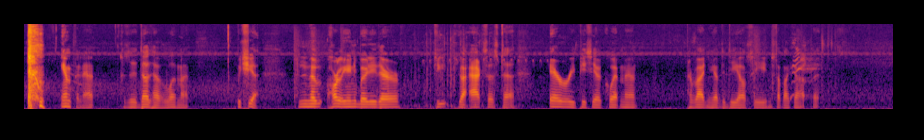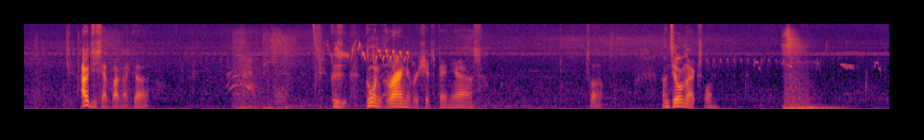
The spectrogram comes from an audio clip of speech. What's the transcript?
infinite because it does have a limit. But shit, no hardly anybody there. You, got access to every piece of equipment, providing you have the DLC and stuff like that. But I would just have fun like that. Cause going grinding for shit's pain in the ass. So, until next one.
